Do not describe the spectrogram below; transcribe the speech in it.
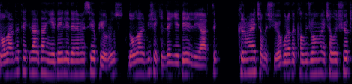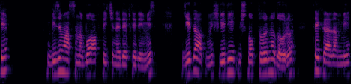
Dolarda tekrardan 7.50 denemesi yapıyoruz. Dolar bir şekilde 7.50'yi artık kırmaya çalışıyor. Burada kalıcı olmaya çalışıyor ki bizim aslında bu hafta için hedeflediğimiz 7.60-7.70 noktalarına doğru tekrardan bir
